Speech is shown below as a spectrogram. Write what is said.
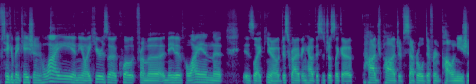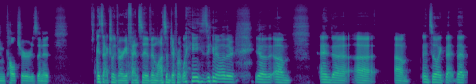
take a vacation in Hawaii, and you know, like here's a quote from a native Hawaiian that is like you know describing how this is just like a hodgepodge of several different Polynesian cultures, and it it's actually very offensive in lots of different ways, you know, there, you know, um, and uh, uh, um, and so like that that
